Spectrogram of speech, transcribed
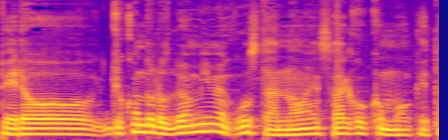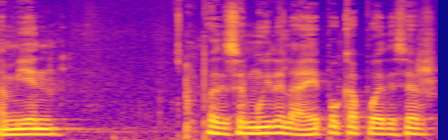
Pero yo cuando los veo a mí me gusta, ¿no? Es algo como que también puede ser muy de la época, puede ser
